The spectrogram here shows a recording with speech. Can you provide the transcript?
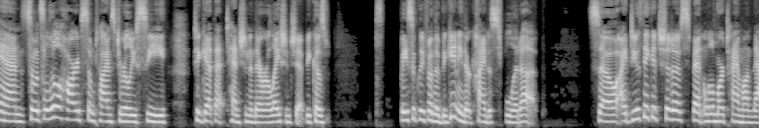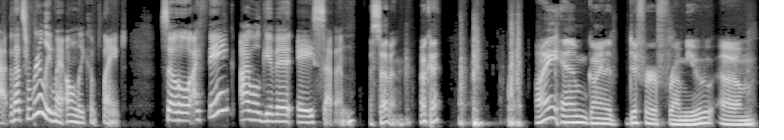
and so it's a little hard sometimes to really see to get that tension in their relationship because basically from the beginning they're kind of split up. So I do think it should have spent a little more time on that, but that's really my only complaint. So I think I will give it a seven. A seven. Okay. I am going to differ from you um,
